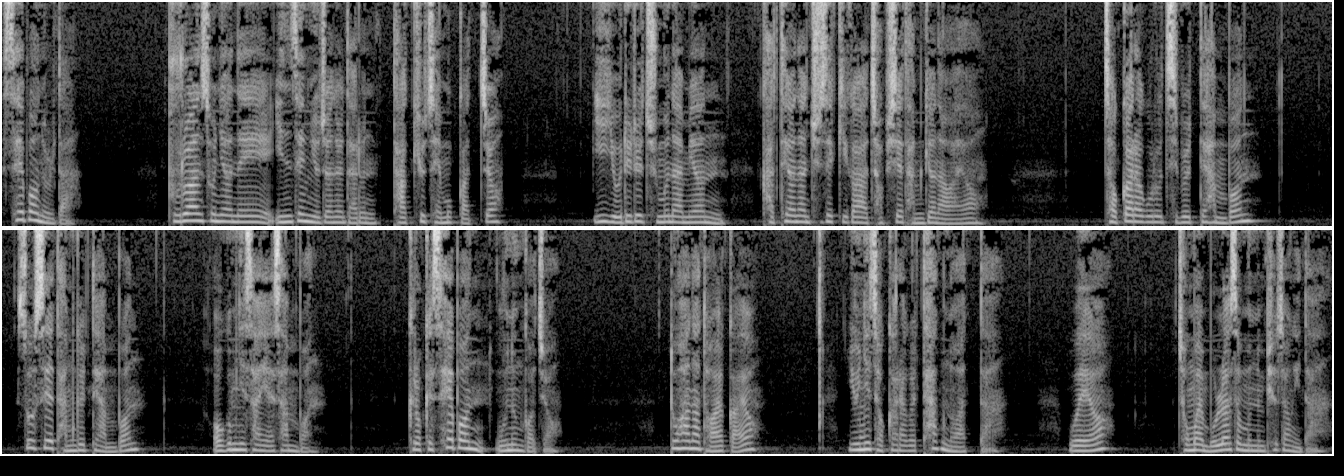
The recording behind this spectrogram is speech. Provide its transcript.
세 번 울다. 불우한 소년의 인생 유전을 다룬 다큐 제목 같죠? 이 요리를 주문하면 갓 태어난 쥐새끼가 접시에 담겨 나와요. 젓가락으로 집을 때 한 번, 소스에 담글 때 한 번, 어금니 사이에서 한 번. 그렇게 세 번 우는 거죠. 또 하나 더 할까요? 윤이 젓가락을 탁 놓았다. 왜요? 정말 몰라서 묻는 표정이다.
